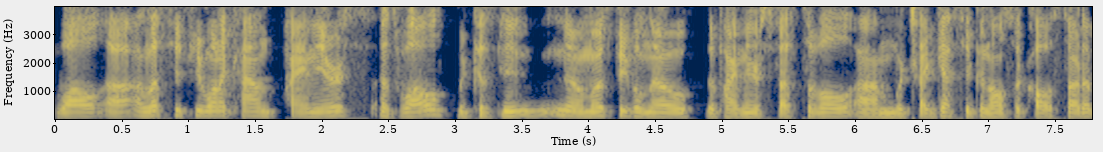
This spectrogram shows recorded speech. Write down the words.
well, uh, unless if you want to count Pioneers as well, because you know most people know the Pioneers Festival, um, which I guess you can also call a startup.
